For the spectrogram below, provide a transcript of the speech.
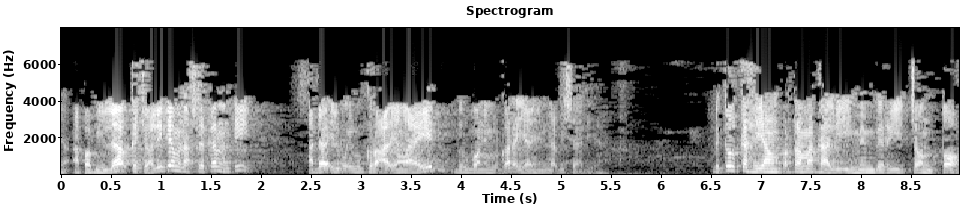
ya, apabila kecuali dia menafsirkan nanti ada ilmu-ilmu Quran yang lain berhubungan ilmu Quran ya tidak bisa dia. Betulkah yang pertama kali memberi contoh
